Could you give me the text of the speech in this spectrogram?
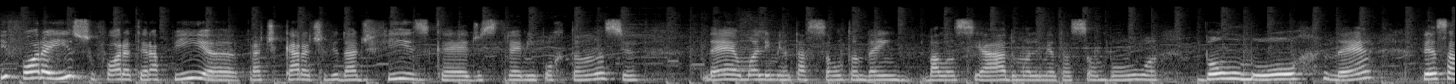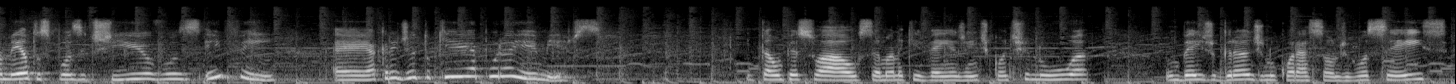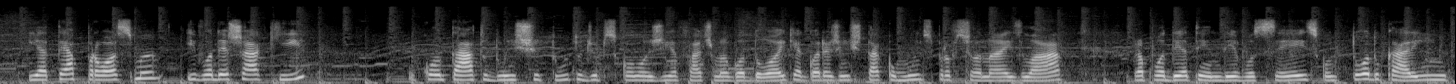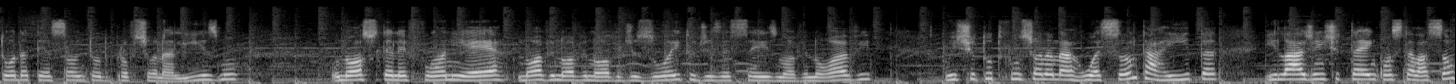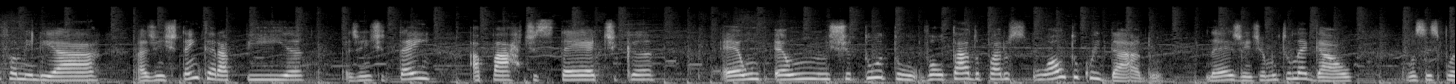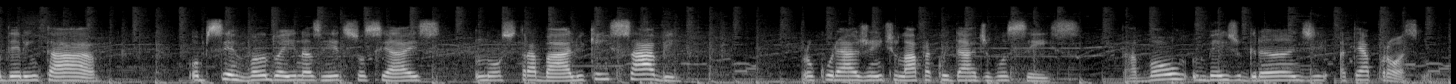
E fora isso, fora a terapia, praticar atividade física é de extrema importância, né? Uma alimentação também balanceada, uma alimentação boa, bom humor, né? Pensamentos positivos, enfim. É, acredito que é por aí, Mirs. Então, pessoal, semana que vem a gente continua. Um beijo grande no coração de vocês e até a próxima. E vou deixar aqui o contato do Instituto de Psicologia Fátima Godoy, que agora a gente está com muitos profissionais lá para poder atender vocês com todo carinho, toda atenção e todo profissionalismo. O nosso telefone é 999 18 1699. O instituto funciona na rua Santa Rita e lá a gente tem constelação familiar, a gente tem terapia, a gente tem a parte estética. É um, é um instituto voltado para os, o autocuidado, né, gente? É muito legal vocês poderem estar tá observando aí nas redes sociais o nosso trabalho e quem sabe procurar a gente lá para cuidar de vocês. Tá bom? Um beijo grande, até a próxima.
